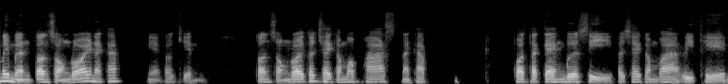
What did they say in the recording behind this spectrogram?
ไม่เหมือนตอนสองร้อยนะครับ เนี่ยเขาเขียนตอนสองร้อยก็ใช้คำว่า pass นะครับ พอตะแกรงเบอร์สี่เขาใช้คำว่า retain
